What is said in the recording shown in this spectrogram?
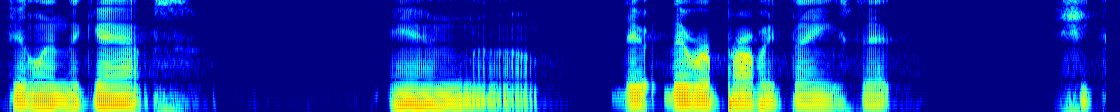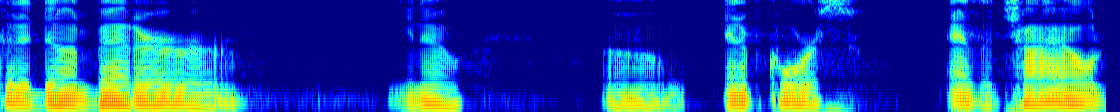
fill in the gaps. And uh, there, there were probably things that she could have done better, or you know. Um, and of course, as a child,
